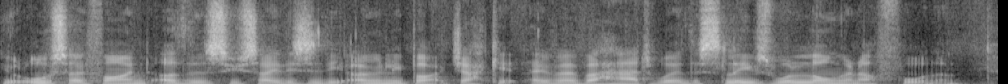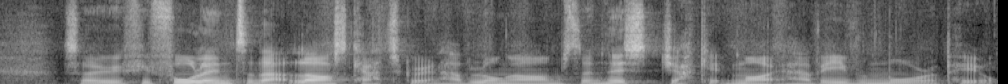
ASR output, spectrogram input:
You'll also find others who say this is the only bike jacket they've ever had where the sleeves were long enough for them. So if you fall into that last category and have long arms, then this jacket might have even more appeal.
